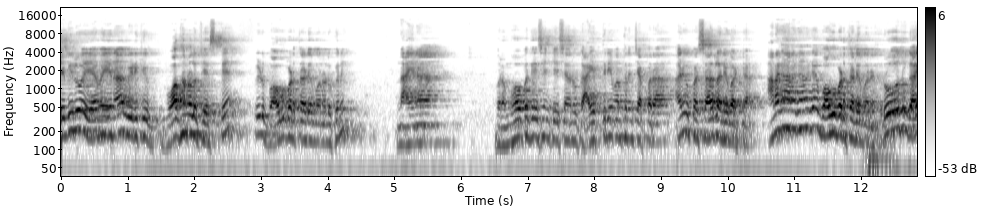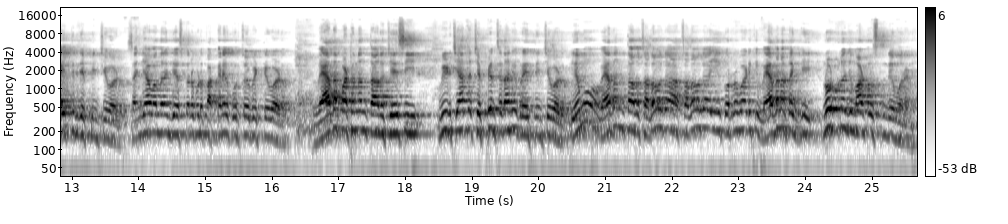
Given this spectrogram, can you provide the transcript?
చెవిలో ఏమైనా వీడికి బోధనలు చేస్తే వీడు బాగుపడతాడేమో అనుకుని నాయనా బ్రహ్మోపదేశం చేశాను గాయత్రి మంత్రం చెప్పరా అని ఒక పదిసార్లు అనేబట్ట అనగా అనగానగా బాగుపడతాడేమోనని రోజు గాయత్రి చెప్పించేవాడు సంధ్యావందనం చేస్తున్నప్పుడు పక్కనే కూర్చోబెట్టేవాడు. వేద పఠనం తాను చేసి వీడి చేత చెప్పించడానికి ప్రయత్నించేవాడు. ఏమో వేదం తాను చదవగా చదవగా ఈ కుర్రవాడికి వేదన తగ్గి నోట్లోంచి మాట వస్తుందేమోనని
